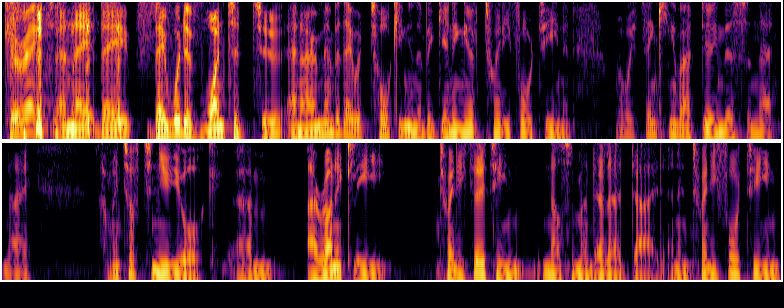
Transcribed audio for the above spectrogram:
Correct. and they, they, they would have wanted to. And I remember they were talking in the beginning of 2014 and, well, we're thinking about doing this and that. And I, I went off to New York. Um, ironically, 2013, Nelson Mandela had died. And in 2014,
